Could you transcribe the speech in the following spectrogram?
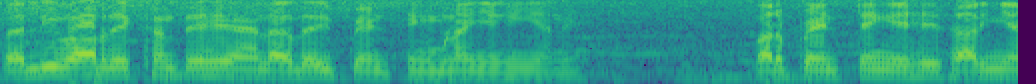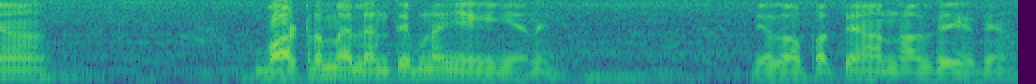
ਪਹਿਲੀ ਵਾਰ ਦੇਖਣ ਤੇ ਇਹ ਐਂ ਲੱਗਦਾ ਵੀ ਪੇਂਟਿੰਗ ਬਣਾਈਆਂ ਗਈਆਂ ਨੇ। ਪਰ ਪੇਂਟਿੰਗ ਇਹ ਸਾਰੀਆਂ ਵਾਟਰਮੈਲਨ ਤੇ ਬਣਾਈਆਂ ਗਈਆਂ ਨੇ। ਜਦੋਂ ਆਪਾਂ ਧਿਆਨ ਨਾਲ ਦੇਖਦੇ ਹਾਂ,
